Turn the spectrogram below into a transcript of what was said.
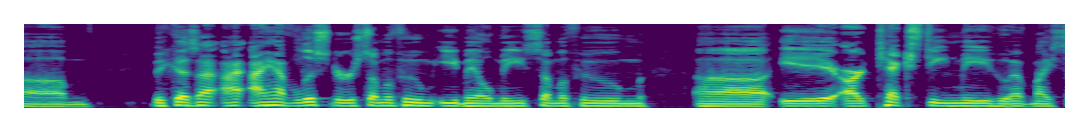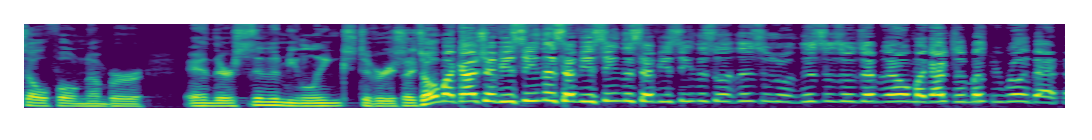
Um, because I, I have listeners, some of whom email me, some of whom uh, are texting me, who have my cell phone number, and they're sending me links to various sites. Oh my gosh, have you seen this? Have you seen this? Have you seen this? This is this is oh my gosh, it must be really bad.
